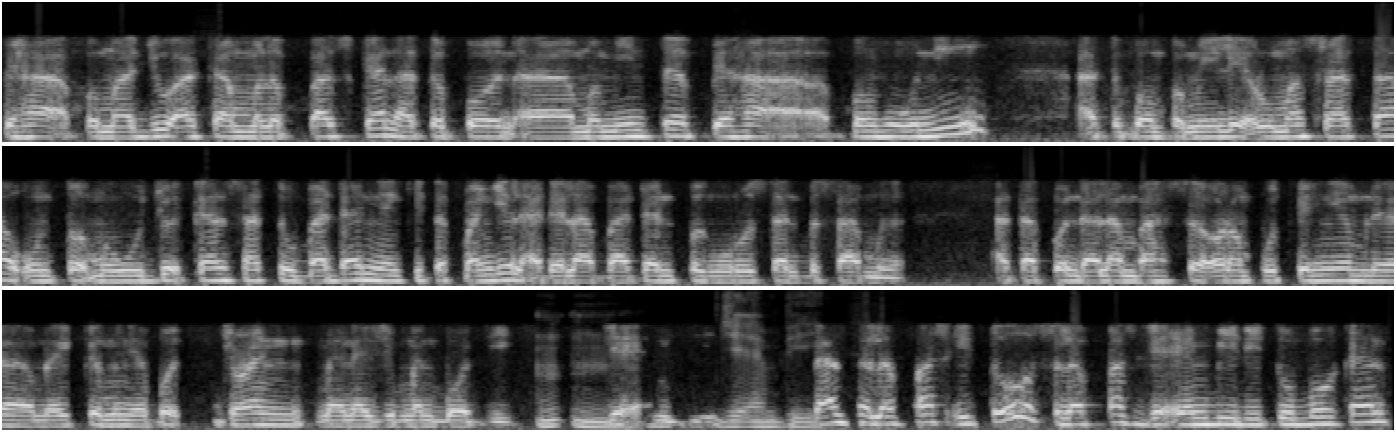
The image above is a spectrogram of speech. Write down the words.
pihak pemaju akan melepaskan ataupun uh, meminta pihak penghuni ataupun pemilik rumah serata untuk mewujudkan satu badan yang kita panggil adalah badan pengurusan bersama ataupun dalam bahasa orang putihnya mereka menyebut joint management body Mm-mm. JMB. JMB. Dan selepas itu selepas JMB ditubuhkan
